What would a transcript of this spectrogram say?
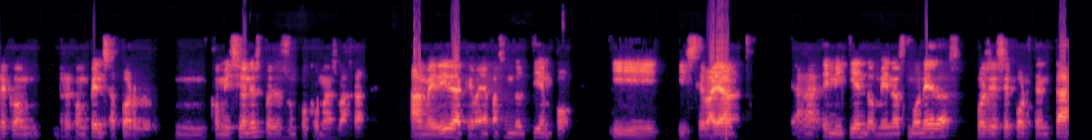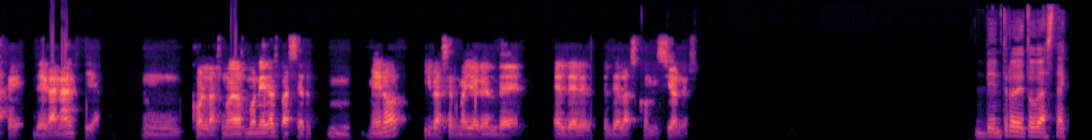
recompensa por mm, comisiones pues es un poco más baja. A medida que vaya pasando el tiempo y, se vaya emitiendo menos monedas, pues ese porcentaje de ganancia mm, con las nuevas monedas va a ser mm, menor y va a ser mayor el de, el de, las comisiones. Dentro de todo este,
